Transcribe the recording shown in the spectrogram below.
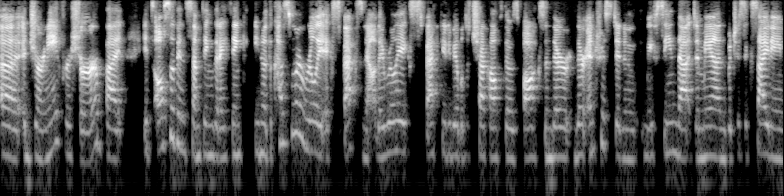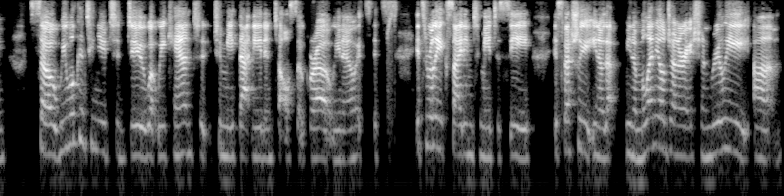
a, journey for sure but it's also been something that i think you know the customer really expects now. They really expect you to be able to check off those boxes and they're they're interested and we've seen that demand which is exciting. So we will continue to do what we can to to meet that need and to also grow you know? It's it's it's really exciting to me to see especially you know that you know millennial generation really um,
